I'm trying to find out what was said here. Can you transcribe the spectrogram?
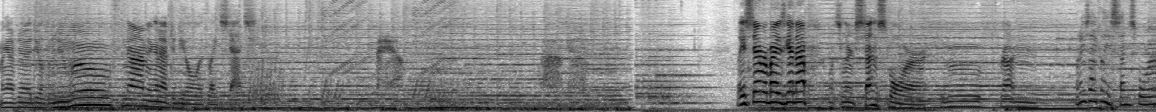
Am I gonna have to deal with a new move? No, I'm gonna have to deal with, like, stats. At least everybody's getting up. Let's learn Stun Spore. Move, Rotten. What exactly is Stun Spore?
